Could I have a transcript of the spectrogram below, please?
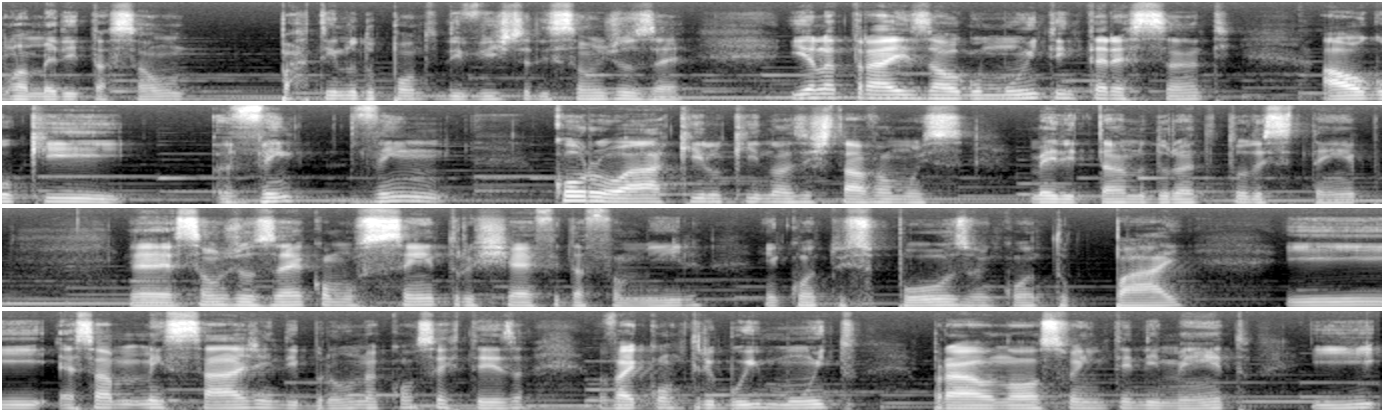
uma meditação partindo do ponto de vista de São José. E ela traz algo muito interessante, algo que vem, vem coroar aquilo que nós estávamos meditando durante todo esse tempo. É, São José como centro e chefe da família, enquanto esposo, enquanto pai. E essa mensagem de Bruna com certeza vai contribuir muito para o nosso entendimento e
